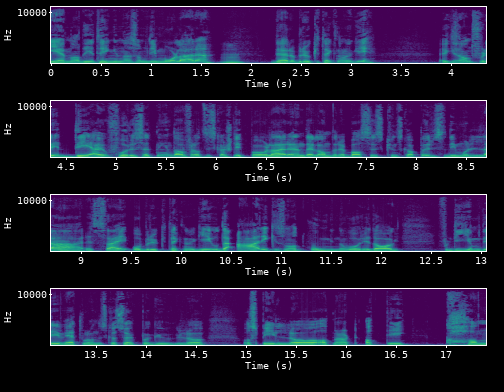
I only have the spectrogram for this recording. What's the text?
en av de tingene som de må lære, mm. det er å bruke teknologi. Ikke sant? Fordi det er jo forutsetningen da for at de skal slippe å lære en del andre basiskunnskaper. Så de må lære seg å bruke teknologi. Og det er ikke sånn at ungene våre i dag, fordi om de vet hvordan de skal søke på Google og, og spill og alt mulig rart, at de kan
